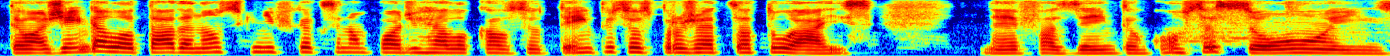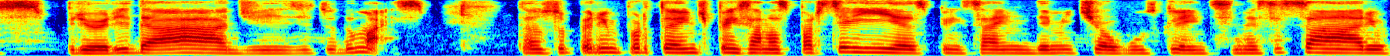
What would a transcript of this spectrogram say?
Então, agenda lotada não significa que você não pode realocar o seu tempo e seus projetos atuais, né? Fazer, então, concessões, prioridades e tudo mais. Então, super importante pensar nas parcerias, pensar em demitir alguns clientes se necessário,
